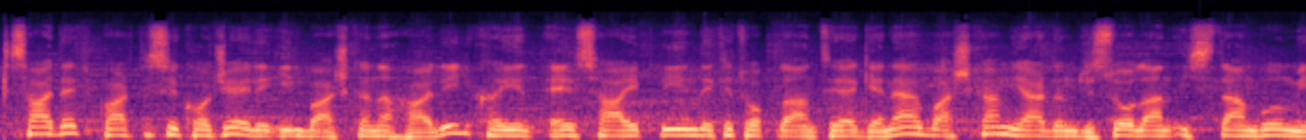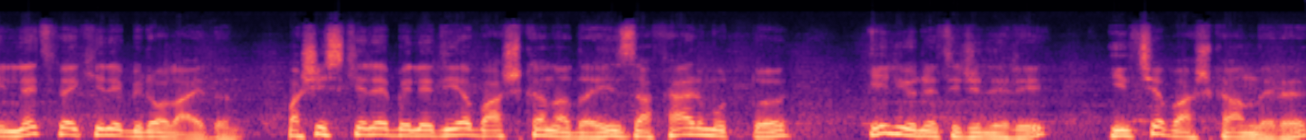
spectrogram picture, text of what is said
Saadet Partisi Kocaeli İl Başkanı Halil Kayın ev sahipliğindeki toplantıya Genel Başkan Yardımcısı olan İstanbul Milletvekili Birol Aydın, Başiskele Belediye Başkan adayı Zafer Mutlu, il yöneticileri, ilçe başkanları,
